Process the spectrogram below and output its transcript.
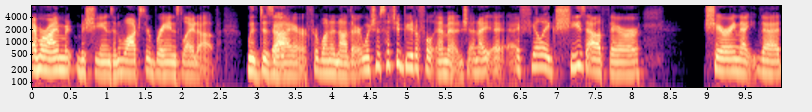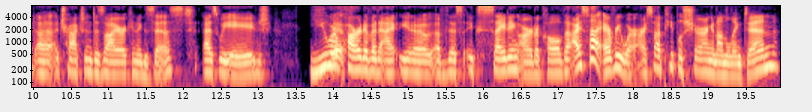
MRI machines and watch their brains light up with desire yeah. for one another, which is such a beautiful image. And I I feel like she's out there sharing that that uh, attraction desire can exist as we age you were yes. part of an you know of this exciting article that I saw everywhere. I saw people sharing it on LinkedIn.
